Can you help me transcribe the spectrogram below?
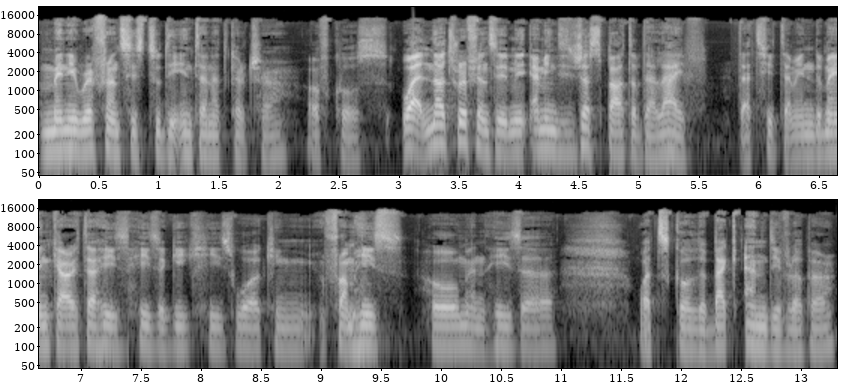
many references to the internet culture, of course. Well, not references, I mean, it's just part of their life. That's it. I mean, the main character, he's, he's a geek. He's working from his home and he's uh, what's called a back-end developer.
